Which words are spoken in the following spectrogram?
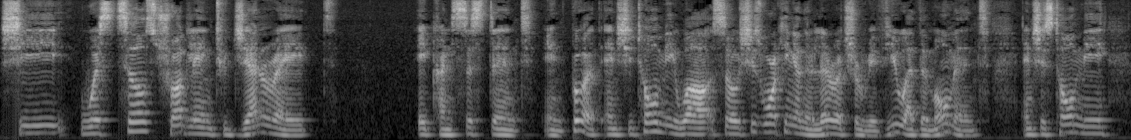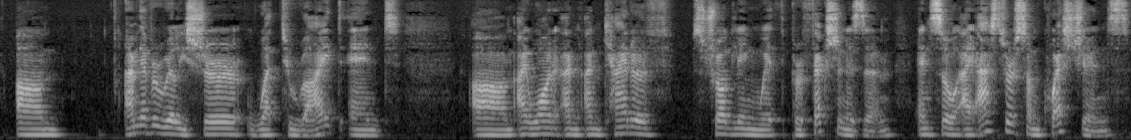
she was still struggling to generate a consistent input. And she told me, well, so she's working on a literature review at the moment, and she's told me, um, I'm never really sure what to write, and um, I want, I'm, I'm kind of struggling with perfectionism. And so I asked her some questions,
